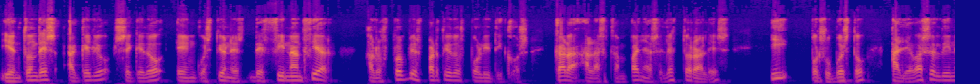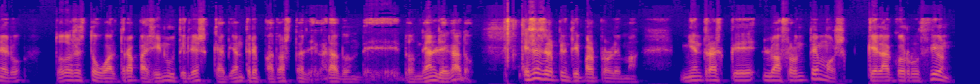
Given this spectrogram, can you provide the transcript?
y entonces aquello se quedó en cuestiones de financiar a los propios partidos políticos cara a las campañas electorales y por supuesto, a llevarse el dinero todos estos waltrapas inútiles que habían trepado hasta llegar a donde, donde han llegado. Ese es el principal problema. Mientras que lo afrontemos, que la corrupción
